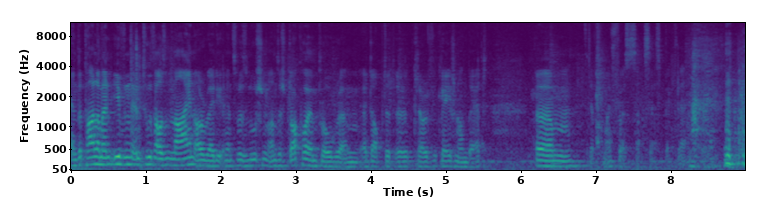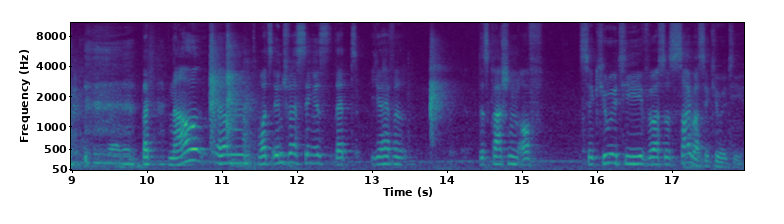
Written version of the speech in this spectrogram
and the Parliament, even in 2009 already, in its resolution on the Stockholm program, adopted a clarification on that. Um, was my first success back then. but now, um, what's interesting is that you have a discussion of security versus cybersecurity.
